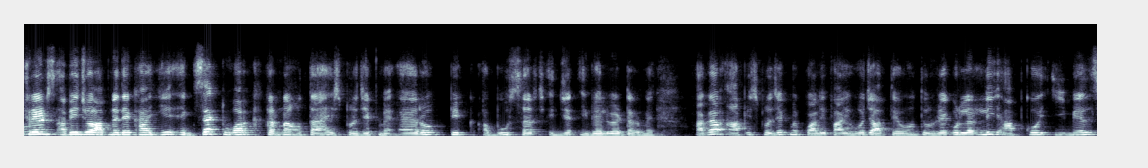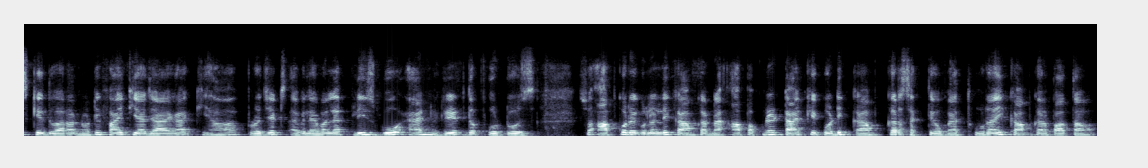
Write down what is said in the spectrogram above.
फ्रेंड्स अभी जो आपने देखा, ये एग्जैक्ट वर्क करना होता है इस प्रोजेक्ट में एरो पिक अबू सर्च इंजन इवेलुएटर में। अगर आप इस प्रोजेक्ट में क्वालिफाई हो जाते हो तो रेगुलरली आपको ईमेल्स के द्वारा नोटिफाई किया जाएगा कि हाँ प्रोजेक्ट्स अवेलेबल है please go and read the photos so आपको रेगुलरली काम करना है। आप अपने टाइम के अकॉर्डिंग काम कर सकते हो। मैं थोड़ा ही काम कर पाता हूँ।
